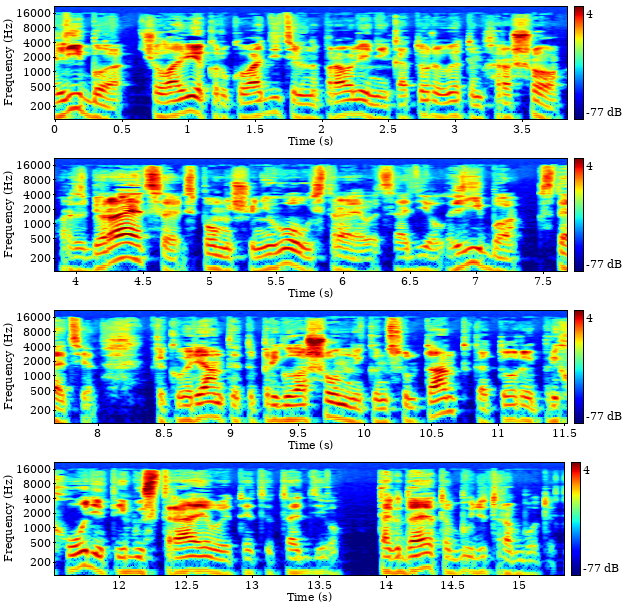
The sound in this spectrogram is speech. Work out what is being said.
либо человек, руководитель направления, который в этом хорошо разбирается, и с помощью него выстраивается отдел, либо, кстати, как вариант, это приглашенный консультант, который приходит и выстраивает этот отдел. Тогда это будет работать.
